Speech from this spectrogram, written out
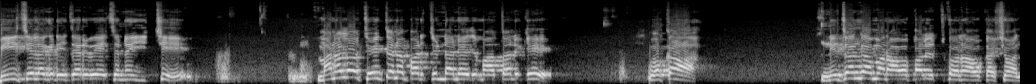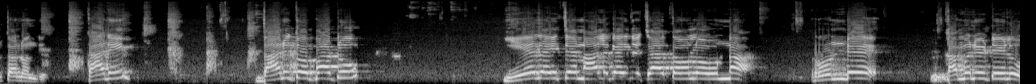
బీసీలకు రిజర్వేషన్ ఇచ్చి మనలో చైతన్యపరిచిండి అనేది మాత్రానికి ఒక నిజంగా మనం అవకాలించుకునే అవకాశం అంతా ఉంది కానీ దానితో పాటు ఏదైతే నాలుగైదు శాతంలో ఉన్న రెండే కమ్యూనిటీలు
